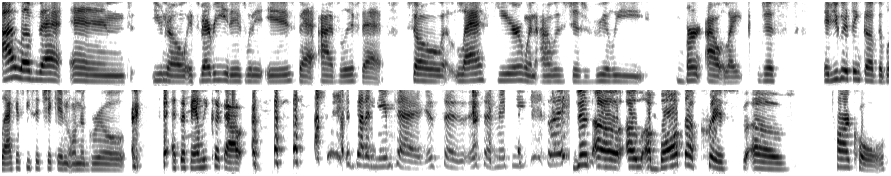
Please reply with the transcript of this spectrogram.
i love that and you know it's very it is what it is that i've lived that so last year when i was just really burnt out. Like just if you could think of the blackest piece of chicken on the grill at the family cookout. it's got a name tag. It says it said Mickey. Like just a, a, a balled up crisp of charcoal.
